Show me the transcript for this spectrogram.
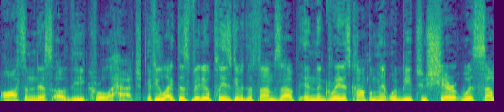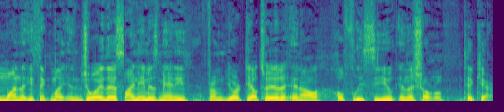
awesomeness of the Corolla hatch. If you like this video, please give it the thumbs up. And the greatest compliment would be to share it with someone that you think might enjoy this. My name is Manny from Yorkdale Toyota, and I'll hopefully see you in the showroom. Take care.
